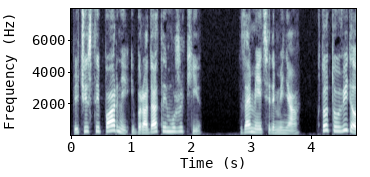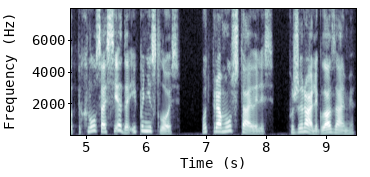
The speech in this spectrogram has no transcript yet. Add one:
Плечистые парни и бородатые мужики. Заметили меня. Кто-то увидел, пихнул соседа и понеслось. Вот прямо уставились. Пожирали глазами.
